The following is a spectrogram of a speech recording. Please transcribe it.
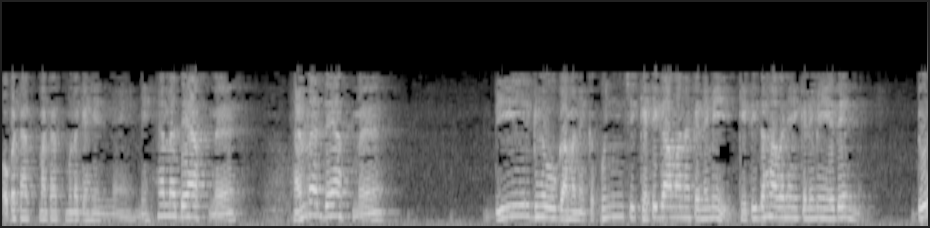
ඔබටත් මටත් මුල ගැහෙන්නේ මේ හැම දෙයක්ම හැම දෙයක්ම දීර්ඝ වූ ගමනක පුංචි කෙටි ගමනක නෙමෙයි කෙටි ධාවනයක නෙමෙයි යෙදෙන්නේ දුර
